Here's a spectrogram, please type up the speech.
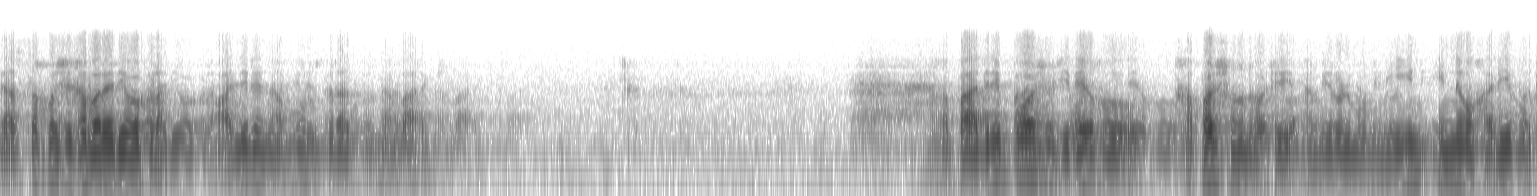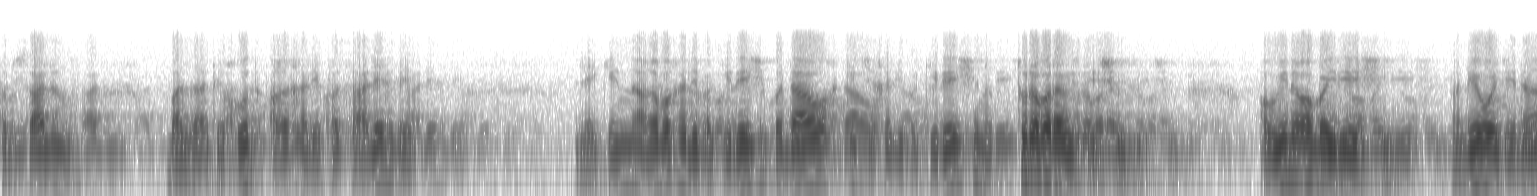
دا څه خوشي خبره دی وکړه علي رضی امر سره نه بارک هغه پادری پوه شو چې دغه خپه شو نو ته امیر المؤمنین انه خلیفۃ صالح بذات خود هغه خلیفہ صالح دی لیکن هغه به خلیفہ کېدې شي په دا وخت کې چې خلیفہ کېدې شي نو تر براوستې شي او وینه به دې شي نو دی وجنا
